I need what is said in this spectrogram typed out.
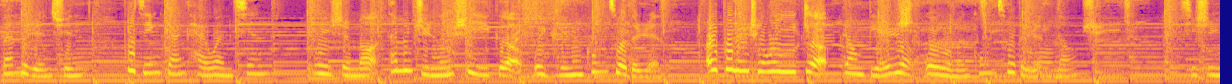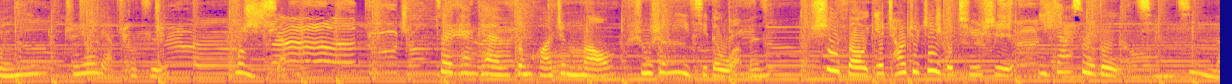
班的人群，不仅感慨万千：为什么他们只能是一个为别人工作的人，而不能成为一个让别人为我们工作的人呢？其实原因。只有两个字：梦想。再看看风华正茂、书生意气的我们，是否也朝着这个趋势以加速度前进呢？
